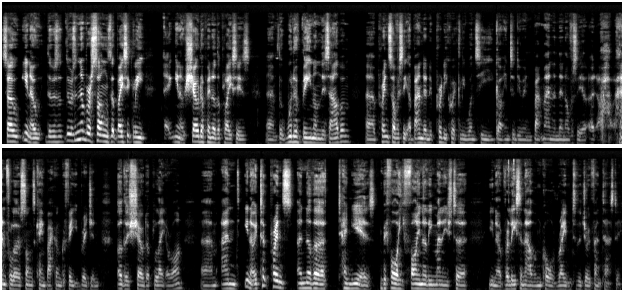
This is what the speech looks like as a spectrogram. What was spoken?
So, you know, there was a, there was a number of songs that basically, uh, you know, showed up in other places um, that would have been on this album. Uh, Prince obviously abandoned it pretty quickly once he got into doing Batman, and then obviously a, a handful of those songs came back on Graffiti Bridge, and others showed up later on. Um, and you know, it took Prince another ten years before he finally managed to, you know, release an album called Rave Unto the Joy Fantastic,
